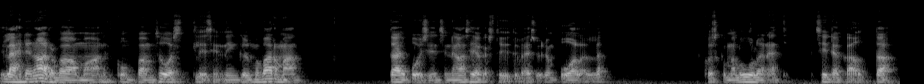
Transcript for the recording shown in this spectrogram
lähden arvaamaan, että kumpaan mä suosittelisin, niin kyllä mä varmaan taipuisin sinne asiakastyytyväisyyden puolelle, koska mä luulen, että sitä kautta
